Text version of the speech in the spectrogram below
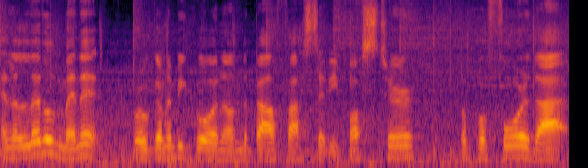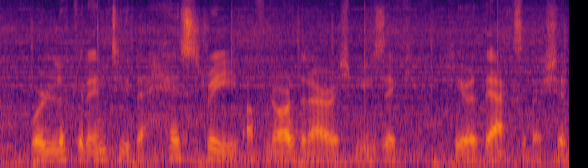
In a little minute, we're going to be going on the Belfast City bus tour, but before that, we're looking into the history of Northern Irish music here at the exhibition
